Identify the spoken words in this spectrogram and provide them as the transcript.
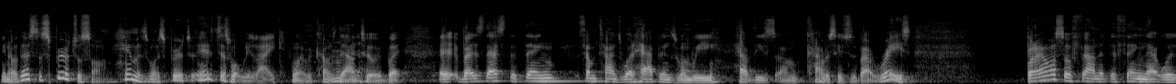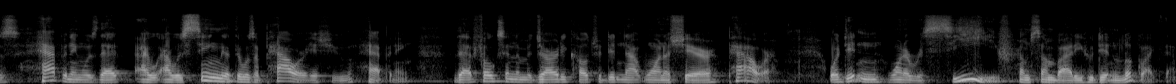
You know, there's the spiritual song. Hymn is more spiritual. It's just what we like when it comes down to it. But, uh, but that's the thing, sometimes what happens when we have these um, conversations about race. But I also found that the thing that was happening was that I, I was seeing that there was a power issue happening, that folks in the majority culture did not want to share power or didn't want to receive from somebody who didn't look like them.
